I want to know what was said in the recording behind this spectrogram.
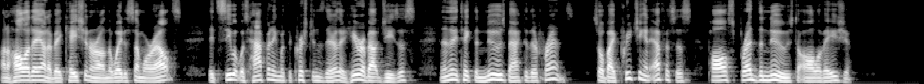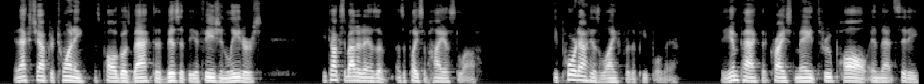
on a holiday, on a vacation, or on the way to somewhere else. They'd see what was happening with the Christians there. They'd hear about Jesus. And then they'd take the news back to their friends. So by preaching in Ephesus, Paul spread the news to all of Asia. In Acts chapter 20, as Paul goes back to visit the Ephesian leaders, he talks about it as a, as a place of highest love. He poured out his life for the people there. The impact that Christ made through Paul in that city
